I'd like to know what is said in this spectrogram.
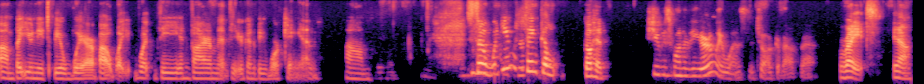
um, but you need to be aware about what, what the environment that you're going to be working in. Um, so when you think, of, go ahead. She was one of the early ones to talk about that. Right. Yeah.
